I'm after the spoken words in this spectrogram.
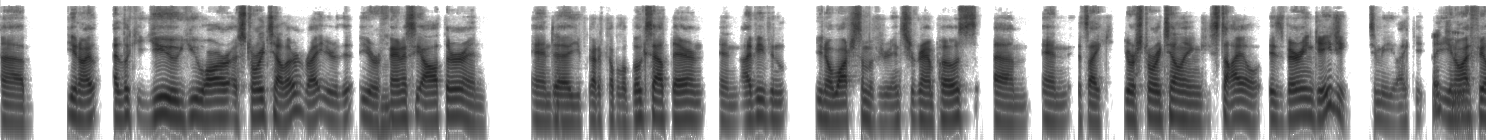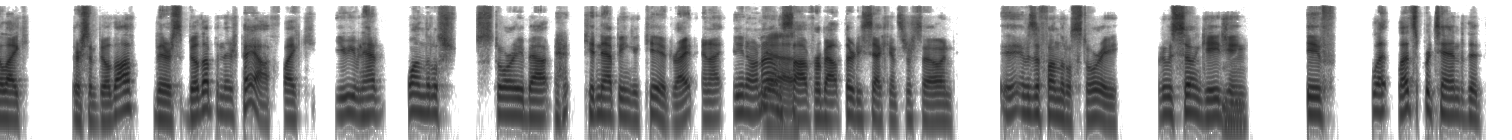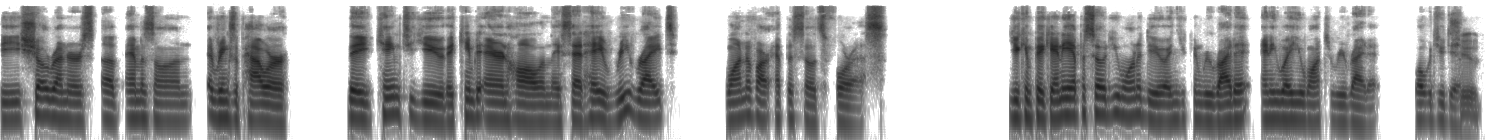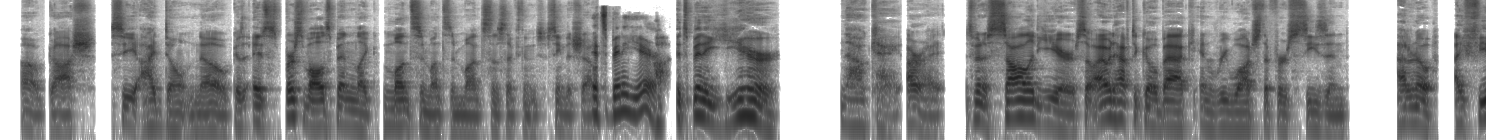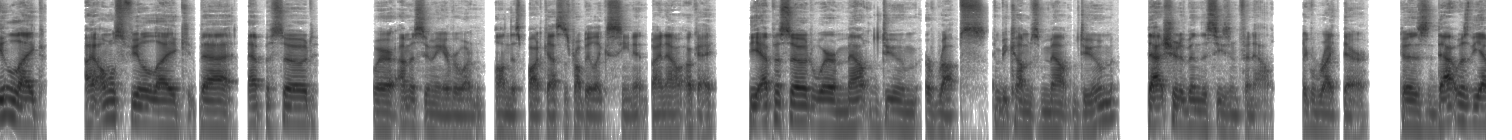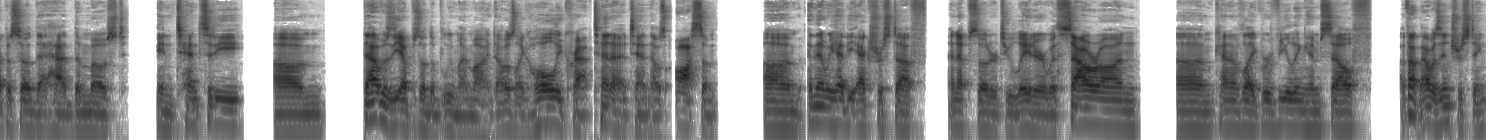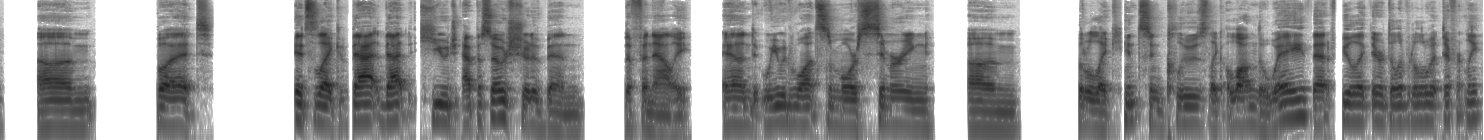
uh, you know, I, I look at you, you are a storyteller, right? You're the, you're a Mhm. fantasy author and and uh, you've got a couple of books out there and, and I've even you know watched some of your Instagram posts um and it's like your storytelling style is very engaging to me like y- Thank you know. I feel like there's some build off there's build up and there's payoff like you even had one little sh- story about kidnapping a kid right and I you know and I only saw it for about 30 seconds or so and it, it was a fun little story but it was so engaging if let, let's pretend that the showrunners of Amazon uh, Rings of Power they came to you, they came to Aaron Hall and they said, "Hey, rewrite one of our episodes for us. You can pick any episode you want to do and you can rewrite it any way you want to rewrite it. What would you do?" Shoot. Oh gosh, see, I don't know because it's first of all, it's been like months and months and months since I've seen- seen the show. It's been a year. Oh, it's been a year. Okay, all right. It's been a solid year, so I would have to go back and rewatch the first season. I don't know. I feel like I almost feel like that episode where I'm assuming everyone on this podcast has probably like seen it by now. Okay. The episode where Mount Doom erupts and becomes Mount Doom, that should have been the season finale. Like right there. Because that was the episode that had the most intensity. Um that was the episode that blew my mind. I was like, holy crap, 10 out of 10. That was awesome. Um, and then we had the extra stuff an episode or two later with Sauron, um, kind of like revealing himself. I thought that was interesting. Um, but it's like that that huge episode should have been the finale, and we would want some more simmering, um, little like hints and clues like along the way that feel like they were delivered a little bit differently.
